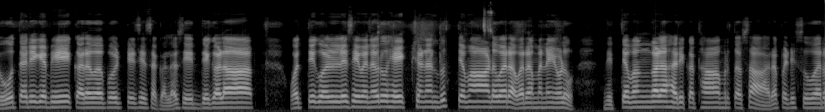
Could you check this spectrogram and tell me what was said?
ದೋತರಿಗೆ ಭೀಕರವ ಪುಟ್ಟಿಸಿ ಸಕಲ ಸಿದ್ಧಿಗಳ ಒತ್ತಿಗೊಳ್ಳಿಸಿವನರು ಹೇಕ್ಷಣ ನೃತ್ಯ ಮಾಡುವರವರ ಮನೆಯೊಳು. ನಿತ್ಯಮಂಗಳ ಹರಿಕಥಾಮೃತ ಸಾರ ಪಡಿಸುವರ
